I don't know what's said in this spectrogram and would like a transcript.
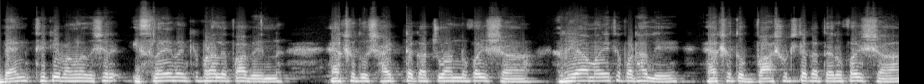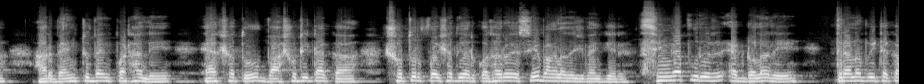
ব্যাংক থেকে বাংলাদেশের ইসলামী ব্যাংকে পাঠালে পাবেন একশত ষাট টাকা চুয়ান্ন পয়সা। রেয়া মানিতে পাঠালে একশত বাষট্টি টাকা তেরো পয়সা। আর ব্যাংক টু ব্যাংক পাঠালে একশত বাষট্টি টাকা সত্তর পয়সা দেওয়ার কথা রয়েছে বাংলাদেশ ব্যাংকের। সিঙ্গাপুরের এক ডলারে তিরানব্বই টাকা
